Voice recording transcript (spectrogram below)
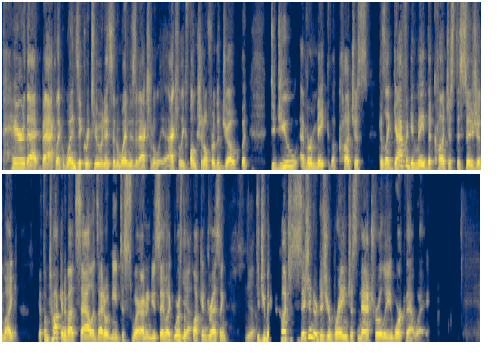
pare that back like when's it gratuitous and when is it actually actually functional for the joke but did you ever make the conscious because like gaffigan made the conscious decision like if i'm talking about salads i don't need to swear i don't need to say like where's the Yeah. fucking dressing Yeah. did you make a conscious decision or does your brain just naturally work that way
